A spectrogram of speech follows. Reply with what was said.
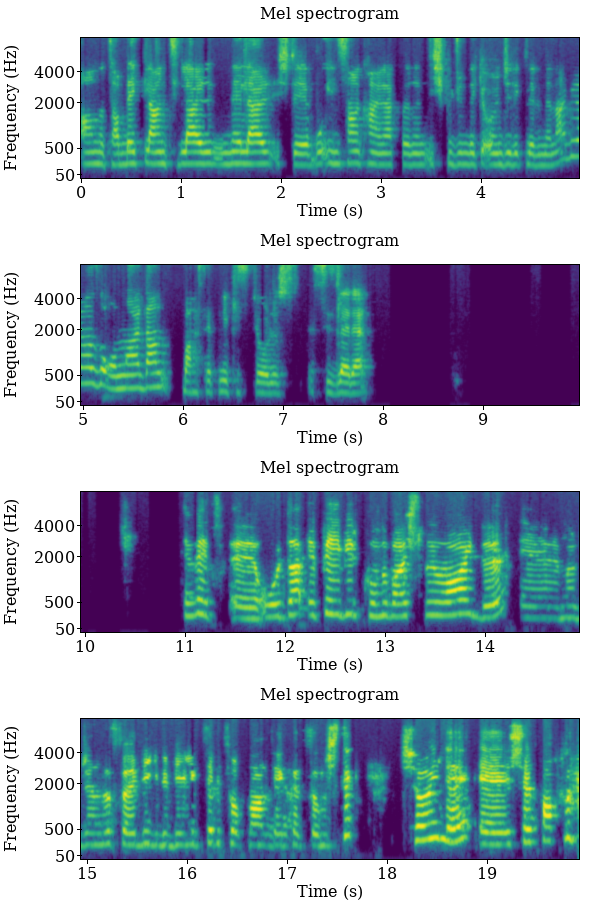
anlatan beklentiler neler, işte bu insan kaynaklarının iş gücündeki öncelikleri neler. Biraz da onlardan bahsetmek istiyoruz sizlere. Evet, e, orada epey bir konu başlığı vardı. E, Nurcan'ın da söylediği gibi birlikte bir toplantıya katılmıştık. Şöyle, e, şeffaflık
